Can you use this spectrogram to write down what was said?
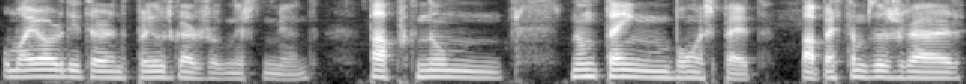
o maior deterrent para eu jogar o jogo neste momento. Pá, porque não, não tem um bom aspecto. Pá, parece que estamos a jogar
